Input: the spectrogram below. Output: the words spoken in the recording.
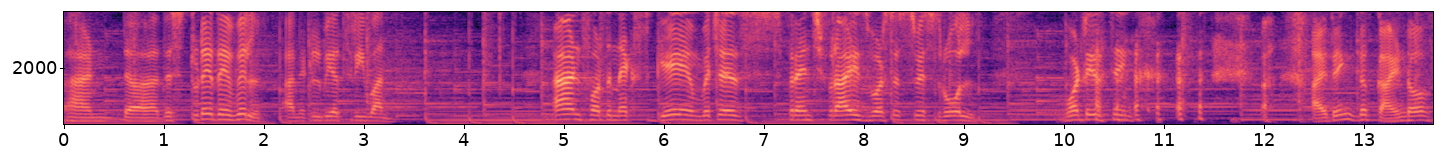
And uh, this today they will, and it will be a 3 1. And for the next game, which is French fries versus Swiss roll, what do you think? I think the kind of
